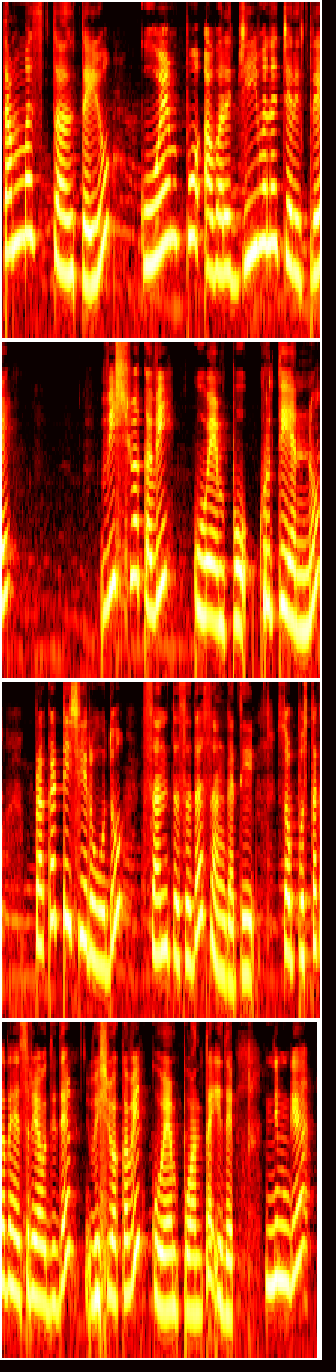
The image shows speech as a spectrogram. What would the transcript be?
ತಮ್ಮ ಸಂಸ್ಥೆಯು ಕುವೆಂಪು ಅವರ ಜೀವನ ಚರಿತ್ರೆ, ವಿಶ್ವಕವಿ ಕುವೆಂಪು ಕೃತಿಯನ್ನು ಪ್ರಕಟಿಸಿರುವುದು ಸಂತಸದ ಸಂಗತಿ. ಸೊ ಪುಸ್ತಕದ ಹೆಸರು ಯಾವುದಿದೆ? ವಿಶ್ವಕವಿ ಕುವೆಂಪು ಅಂತ ಇದೆ. ನಿಮಗೆ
